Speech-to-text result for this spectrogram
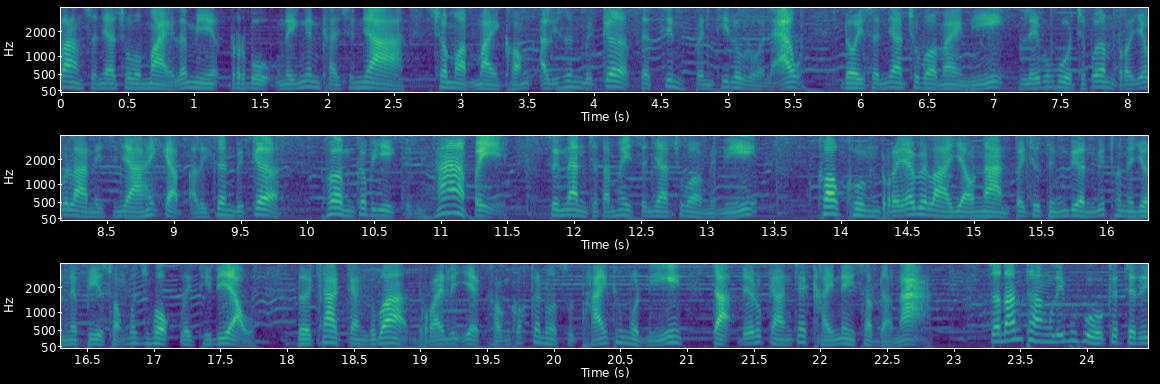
ร่างสัญญาฉบับใหม่ และมีระบุในเงื่อนไขสัญญาฉบับใหม่ของอลิสันเบเกอร์เสร็จสิ้นเป็นที่เรียบร้อยแล้ว โดยสัญญาฉบับใหม่นี้ลิเวอร์พูลจะเพิ่มระยะเวลาในสัญญาให้กับอลิสันเบเกอร์เพิ่มเข้าไปอีกถึง 5 ปี ซึ่งนั่นจะทำให้สัญญาฉบับใหม่นี้ ครอบคลุมระยะเวลายาวนานไปจนถึงเดือนมิถุนายนในปี 2016 เลยทีเดียว โดยคาดการณ์กันว่ารายละเอียดของข้อกำหนดสุดท้ายทั้งหมดนี้ จะได้รับการแก้ไขในสัปดาห์หน้า จากนั้นทางลิเวอร์พูลก็จะได้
